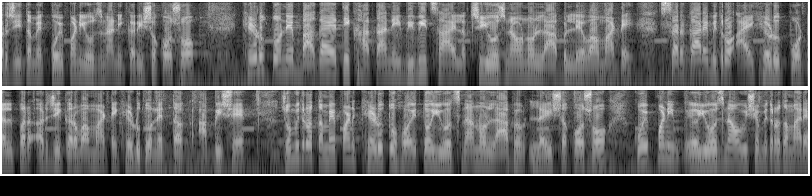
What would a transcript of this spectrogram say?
અરજી તમે કોઈ પણ યોજનાની કરી શકો છો. ખેડૂતોને બાગાયતી ખાતાની વિવિધ સહાયલક્ષી યોજનાઓનો લાભ લેવા માટે સરકારે મિત્રો આઈ ખેડૂત પોર્ટલ પર અરજી કરવા માટે ખેડૂતોને તક આપી છે. જો મિત્રો, તમે પણ ખેડૂત હોય તો યોજનાનો લાભ લઈ શકો છો. કોઈ પણ યોજનાઓ વિશે મિત્રો, તમારે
